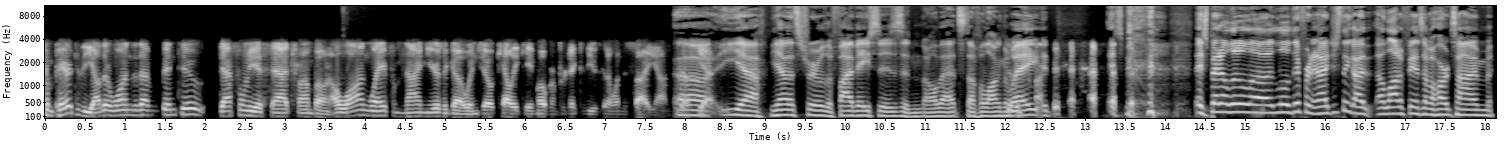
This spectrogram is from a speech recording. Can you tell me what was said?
compared to the other ones that I've been to, definitely a sad trombone. A long way from nine years ago when Joe Kelly came over and predicted he was going to win the Cy Young. So, uh, yeah. yeah, yeah, that's true. The five aces and all that stuff along the way. it, it's been, it's been a little uh, a little different, and I just think I, a lot of fans have a hard time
